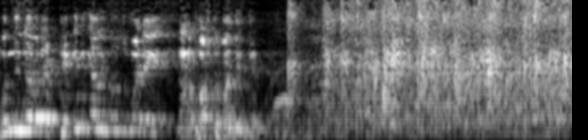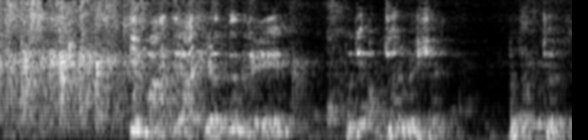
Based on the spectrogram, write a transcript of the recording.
ಮುಂದಿನವರ ಟೆಕ್ನಿಕಲ್ ಯೂಸ್ ಮಾಡಿ ನಾನು ಫಸ್ಟ್ ಬಂದಿದ್ದೇನೆ ಈ ಮಾತು ಯಾಕೆ ಹೇಳ್ತೀನಿ ಅಂದ್ರೆ to the observation to the observation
